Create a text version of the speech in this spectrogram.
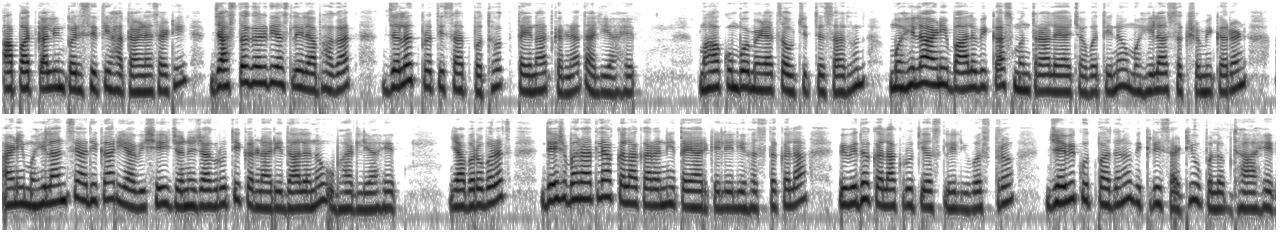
आपत्कालीन परिस्थिती हाताळण्यासाठी जास्त गर्दी असलेल्या भागात जलद प्रतिसाद पथक तैनात करण्यात आली आहेत. महाकुंभ मेळ्याचं औचित्य साधून महिला आणि बालविकास मंत्रालयाच्या वतीनं महिला सक्षमीकरण आणि महिलांचे अधिकार याविषयी जनजागृती करणारी दालनं उभारली आहेत. याबरोबरच देशभरातल्या कलाकारांनी तयार केलेली हस्तकला विविध कलाकृती असलेली वस्त्र जैविक उत्पादनं विक्रीसाठी उपलब्ध आहेत.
